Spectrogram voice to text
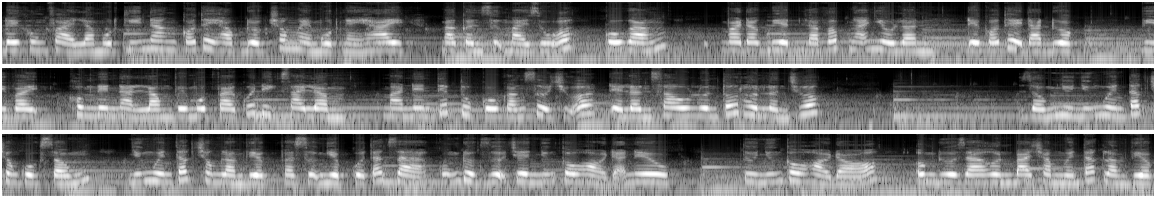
Đây không phải là một kỹ năng có thể học được trong ngày một ngày hai, mà cần sự mài rũa, cố gắng và đặc biệt là vấp ngã nhiều lần để có thể đạt được. Vì vậy, không nên nản lòng về một vài quyết định sai lầm mà nên tiếp tục cố gắng sửa chữa để lần sau luôn tốt hơn lần trước. Giống như những nguyên tắc trong cuộc sống, những nguyên tắc trong làm việc và sự nghiệp của tác giả cũng được dựa trên những câu hỏi đã nêu. Từ những câu hỏi đó, ông đưa ra hơn 300 nguyên tắc làm việc.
